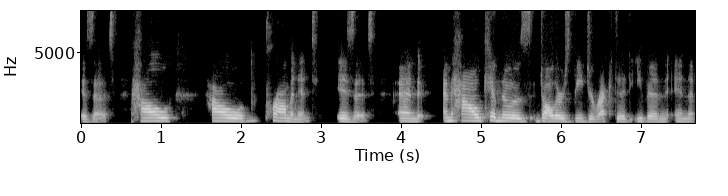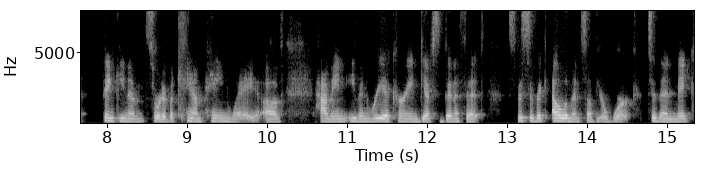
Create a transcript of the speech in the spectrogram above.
is it? How, how prominent is it? And and how can those dollars be directed even in thinking of sort of a campaign way of having even reoccurring gifts benefit specific elements of your work to then make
